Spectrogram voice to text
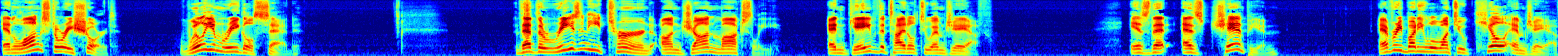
And long story short, William Regal said that the reason he turned on Jon Moxley and gave the title to MJF is that as champion, everybody will want to kill MJF,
